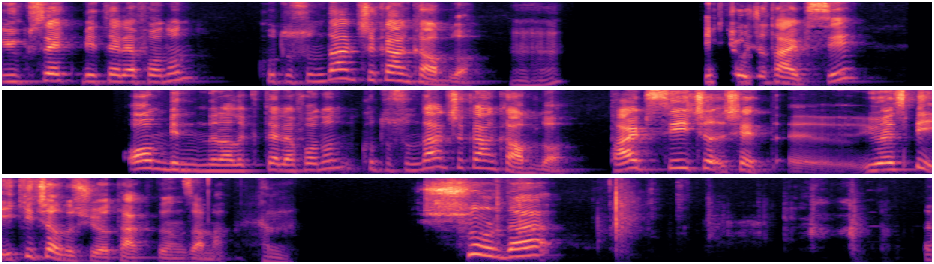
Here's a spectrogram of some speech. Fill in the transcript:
yüksek bir telefonun kutusundan çıkan kablo. Hı hı. İki ucu Type-C. 10 bin liralık telefonun kutusundan çıkan kablo. Type-C şey USB 2 çalışıyor taktığın zaman. Hı. Şurada e,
